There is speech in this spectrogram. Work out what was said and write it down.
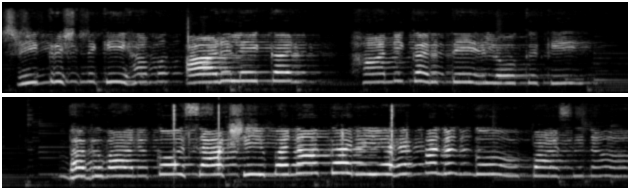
श्री कृष्ण की हम आड़ लेकर हानि करते लोक की। भगवान को साक्षी बनाकर यह अनंगोपासना।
